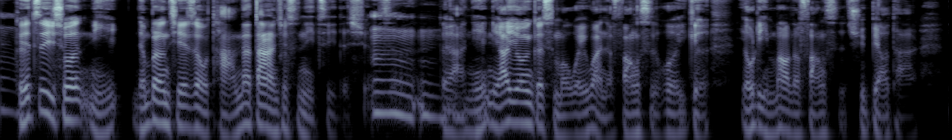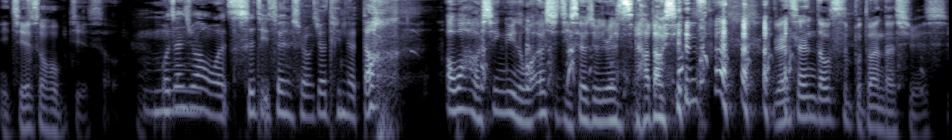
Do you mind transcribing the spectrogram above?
嗯，可是至于说你能不能接受他，那当然就是你自己的选择。嗯嗯，对啊，你你要用一个什么委婉的方式，或一个有礼貌的方式去表达你接受或不接受。嗯，我真希望我十几岁的时候就听得到。哦，我好幸运，我二十几岁就认识他，到现在。人生都是不断的学习，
